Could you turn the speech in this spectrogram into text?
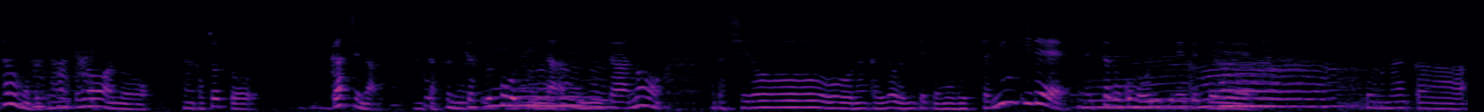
サロモンってフランスのあのなんかちょっとガチななんかスニーカースポーティーなスニーカーのなんか白をなんかいろいろ見ててもめっちゃ人気でめっちゃどこも売り切れてて。でもなんか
